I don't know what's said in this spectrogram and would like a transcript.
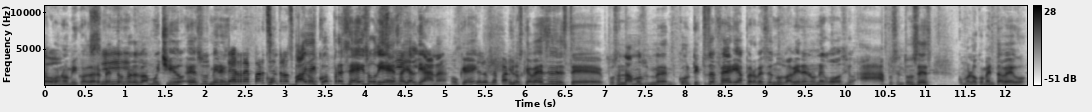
económico. De repente Sí. uno les va muy chido. Esos, miren. Te repartes entre los Vaya cuatro. y compre seis o diez Sí. ahí al Diana, ¿ok? Te los repartes. Y los que a veces, este, pues andamos me- contitos de feria, pero a veces nos va bien en un negocio. Ah, pues entonces, como lo comenta Bego,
